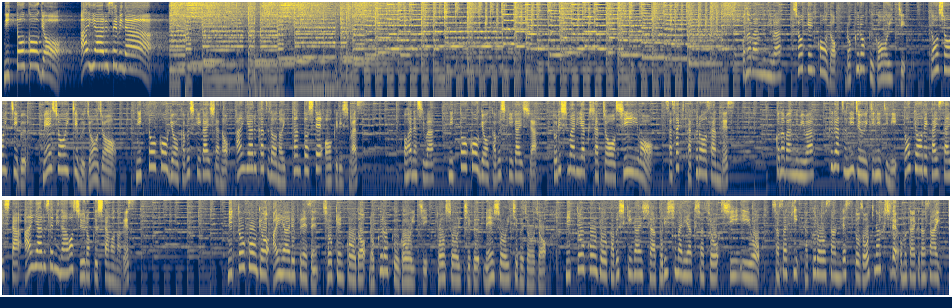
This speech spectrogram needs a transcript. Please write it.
日東工業 IR セミナー。この番組は証券コード6651東証一部名称一部上場日東工業株式会社の IR 活動の一環としてお送りします。お話は日東工業株式会社取締役社長 CEO 佐々木拓郎さんです。この番組は9月21日に東京で開催した IR セミナーを収録したものです。日東工業 IR プレゼン証券コード6651東証一部名称一部上場。日東工業株式会社取締役社長 CEO 佐々木拓郎さんです。どうぞ大きな拍手でお迎えください。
